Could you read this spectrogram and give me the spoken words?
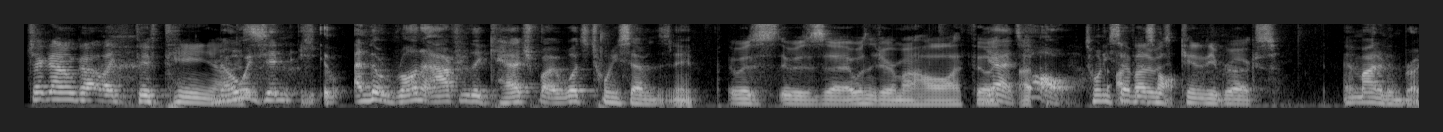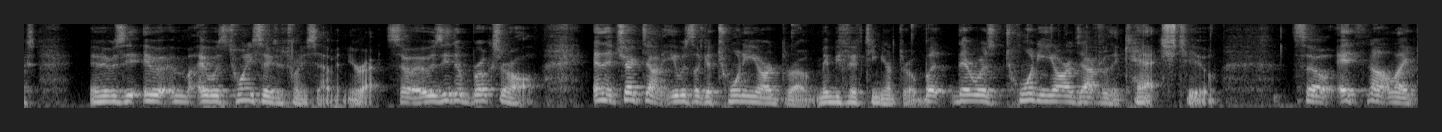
Check down got like 15 yards. No, it didn't. He, and the run after the catch by what's 27's name? It was, it was, uh, it wasn't Jeremiah Hall. I feel Yeah, like. it's I- Hall. I 27 thought it was Hall. Kennedy Brooks. It might have been Brooks. It was it, it was 26 or 27. You're right. So it was either Brooks or Hall. And the check down, it was like a 20 yard throw, maybe 15 yard throw. But there was 20 yards after the catch too. So it's not like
